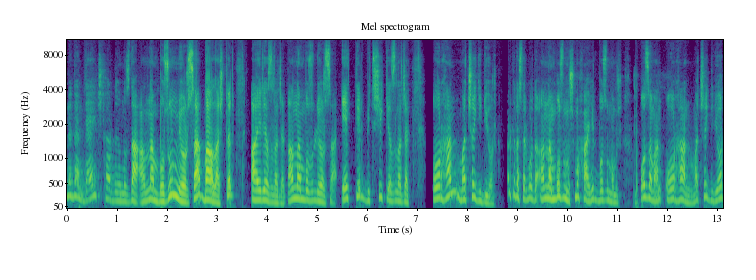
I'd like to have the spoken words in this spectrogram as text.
Neden D'yi çıkardığımızda anlam bozulmuyorsa bağlaştır ayrı yazılacak. Anlam bozuluyorsa ektir bitişik yazılacak. Orhan maça gidiyor. Arkadaşlar burada anlam bozulmuş mu? Hayır bozulmamış. O zaman Orhan maça gidiyor.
